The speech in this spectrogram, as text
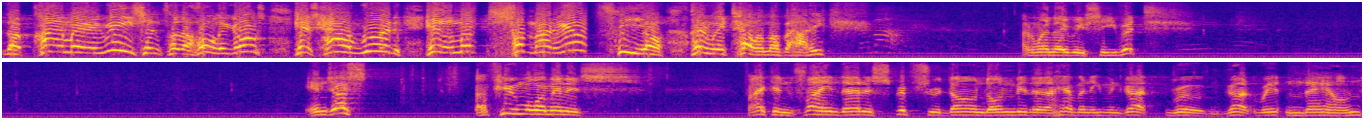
The primary reason for the Holy Ghost is how good it'll make somebody else feel when we tell them about it and when they receive it. In just a few more minutes, if I can find that, a scripture dawned on me that I haven't even got, got written down.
